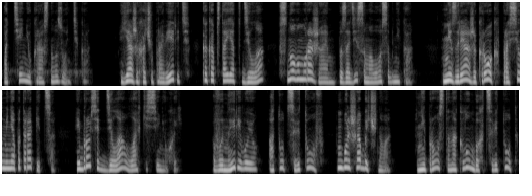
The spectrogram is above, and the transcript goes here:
под тенью красного зонтика. Я же хочу проверить, как обстоят дела с новым урожаем позади самого особняка. Не зря же Крок просил меня поторопиться и бросить дела в лавке с синюхой. Выныриваю, а тут цветов больше обычного. Не просто на клумбах цветут,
